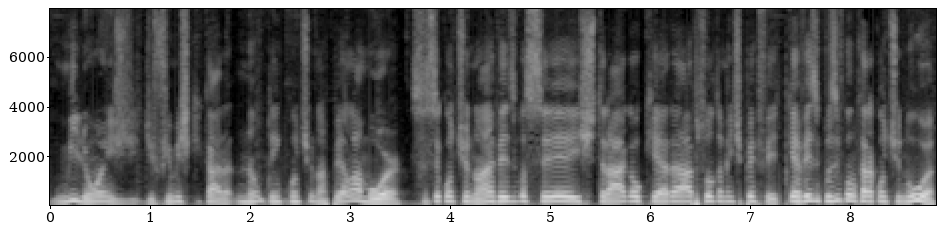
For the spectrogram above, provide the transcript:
milhões de, de filmes que, cara, não tem que continuar. Pelo amor. Se você continuar, às vezes você estraga o que era absolutamente perfeito. Porque às vezes, inclusive, quando o cara continua,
